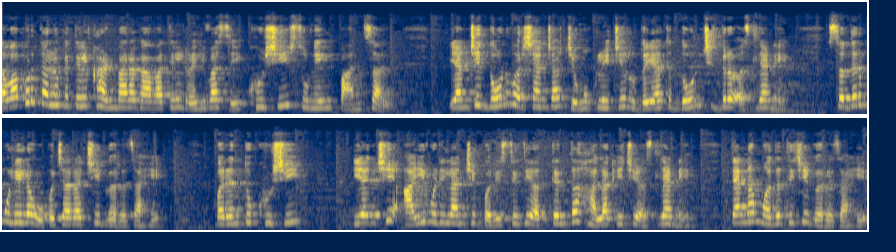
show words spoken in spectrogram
नवापूर तालुक्यातील खांडबारा गावातील रहिवासी खुशी सुनील पानसाल यांची दोन वर्षांच्या चिमुकलीची हृदयात दोन छिद्र असल्याने सदर मुलीला उपचाराची गरज आहे. परंतु खुशी यांची आई वडिलांची परिस्थिती अत्यंत हालाखीची असल्याने त्यांना मदतीची गरज आहे.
